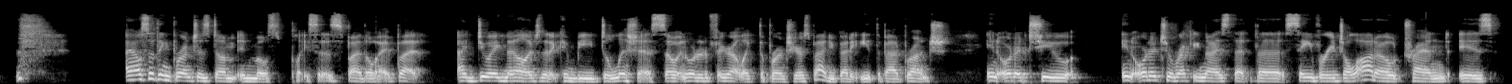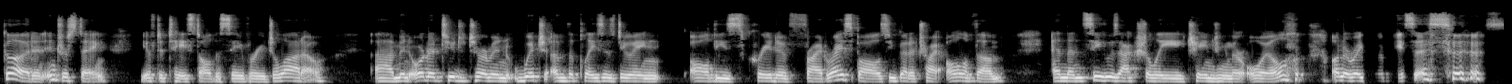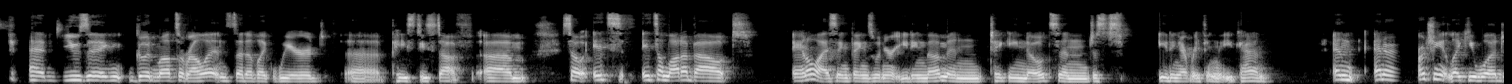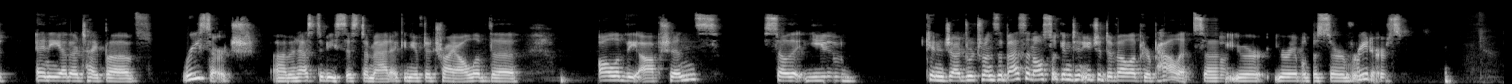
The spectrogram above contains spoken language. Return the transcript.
I also think brunch is dumb in most places, by the way, but I do acknowledge that it can be delicious. So in order to figure out like the brunch here is bad, you've got to eat the bad brunch. In order to in order to recognize that the savory gelato trend is good and interesting, you have to taste all the savory gelato um, in order to determine which of the places doing all these creative fried rice balls, you've got to try all of them and then see who's actually changing their oil on a regular basis and using good mozzarella instead of like weird uh, pasty stuff. Um, so it's it's a lot about analyzing things when you're eating them and taking notes and just eating everything that you can and and approaching it like you would any other type of research. Um, it has to be systematic, and you have to try all of the all of the options so that you can judge which one's the best, and also continue to develop your palate so you're you're able to serve readers.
